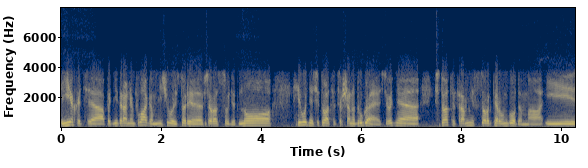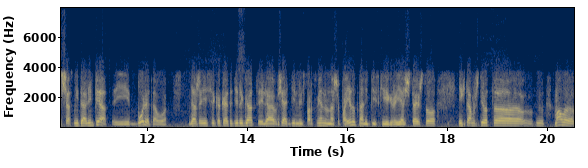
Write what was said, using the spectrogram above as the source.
ехать а под нейтральным флагом, ничего, история все рассудит. Но Сегодня ситуация совершенно другая. Сегодня ситуация сравни с 41 годом. А, и сейчас не до Олимпиад. И более того, даже если какая-то делегация или вообще отдельные спортсмены наши поедут на Олимпийские игры, я считаю, что их там ждет э, мало,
